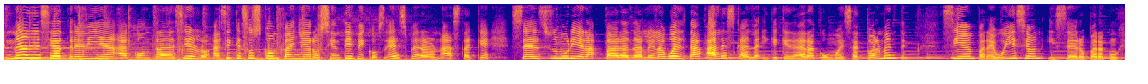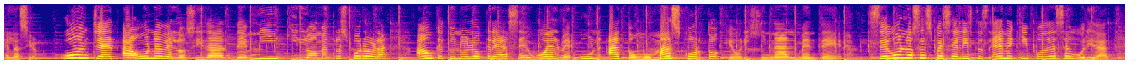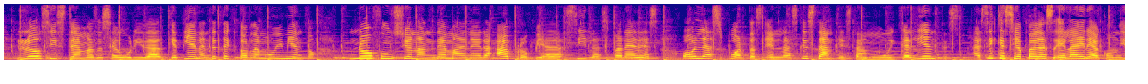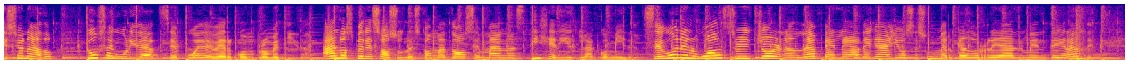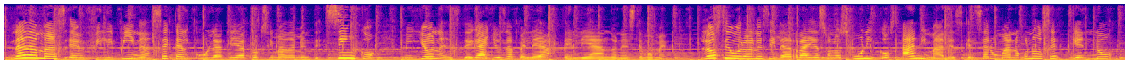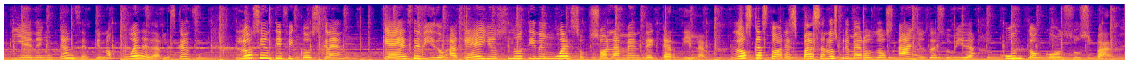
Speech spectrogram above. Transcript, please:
Nadie se atrevía a contradecirlo, así que sus compañeros científicos esperaron hasta que Celsius muriera para darle la vuelta a la escala y que quedara como es actualmente, 100 para ebullición y 0 para congelación. Un jet a una velocidad de 1000 kilómetros por hora, aunque tú no lo creas, se vuelve un átomo más corto que originalmente era. Según los especialistas en equipo de seguridad, los sistemas de seguridad que tienen detector de movimiento no funcionan de manera apropiada si las paredes o las puertas en las que están están muy calientes. Así que si apagas el aire acondicionado, tu seguridad se puede ver comprometida. A los perezosos les toma dos semanas digerir la comida. Según el Wall Street Journal, la pelea de gallos es un mercado realmente grande. Nada más en Filipinas se calcula que hay aproximadamente 5 millones de gallos de pelea peleando en este momento. Los tiburones y las rayas son los únicos animales que el ser humano conoce que no tienen cáncer, que no puede darles cáncer. Los científicos creen que es debido a que ellos no tienen hueso, solamente cartílago. Los castores pasan los primeros dos años de su vida junto con sus padres.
